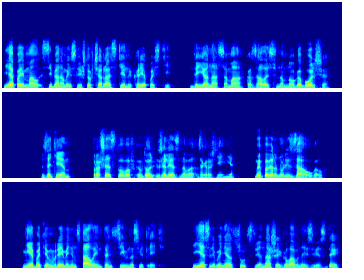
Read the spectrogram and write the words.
я поймал себя на мысли, что вчера стены крепости, да и она сама, казалась намного больше. Затем, прошествовав вдоль железного заграждения, мы повернулись за угол. Небо тем временем стало интенсивно светлеть. Если бы не отсутствие нашей главной звезды,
